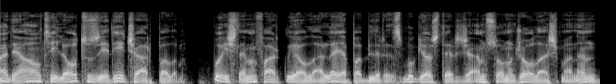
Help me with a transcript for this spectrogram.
Hadi 6 ile 37'yi çarpalım. Bu işlemi farklı yollarla yapabiliriz. Bu göstereceğim sonuca ulaşmanın,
